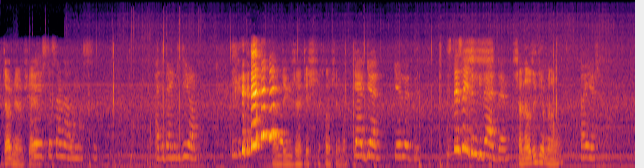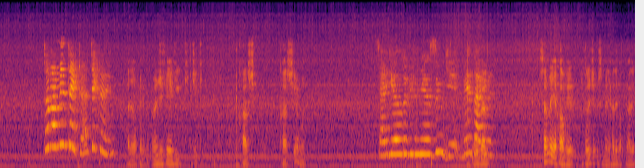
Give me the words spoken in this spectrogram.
Gider mi yani bir Oraya şeye? istesen de alamazsın. Hadi ben gidiyorum. Ben de yüzerek yaş yakalarım seni bak. Gel gel. Gel hadi. İsteseydim giderdim. Sen hızlı gidiyorsun ben ama. Hayır. Tamam bin tekrar tekrar in. Hadi bakayım. Önceki eve gidecek. Karşı. Karşıya mı? Sen yolu bilmiyorsun ki. Beni takip ben- et. Sen beni yakala, yakalayacak mısın beni? Hadi bak hadi.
